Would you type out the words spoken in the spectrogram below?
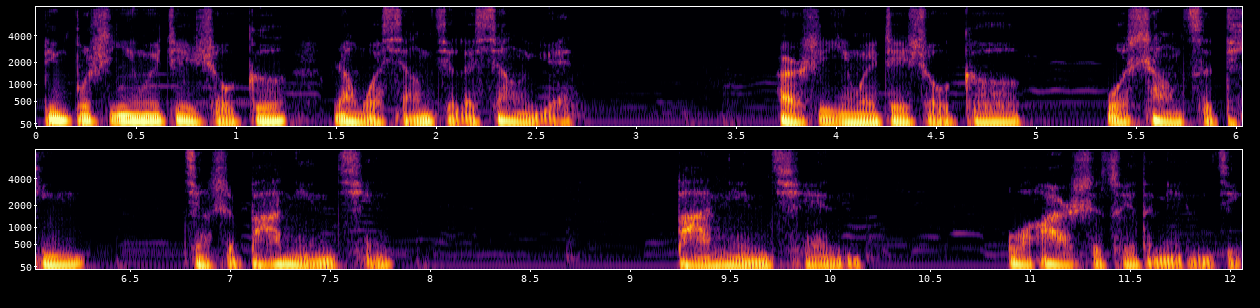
并不是因为这首歌让我想起了向远，而是因为这首歌，我上次听。竟是八年前。八年前，我二十岁的年纪。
